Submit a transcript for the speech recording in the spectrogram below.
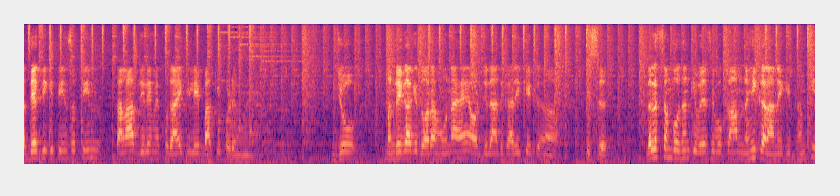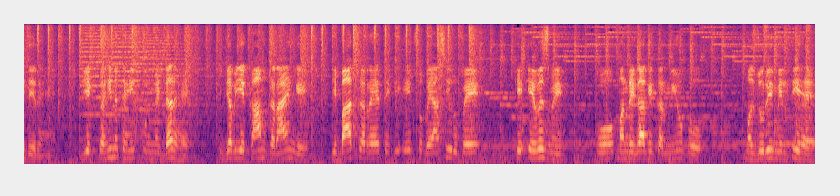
अध्यक्ष जी की 303 तालाब ज़िले में खुदाई के लिए बाकी पड़े हुए हैं, जो मनरेगा के द्वारा होना है और जिलाधिकारी के इस गलत संबोधन की वजह से वो काम नहीं कराने की धमकी दे रहे हैं। ये कहीं ना कहीं उनमें डर है कि जब ये काम कराएँगे, ये बात कर रहे थे कि एक रुपये के एवज में वो मनरेगा के कर्मियों को मजदूरी मिलती है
